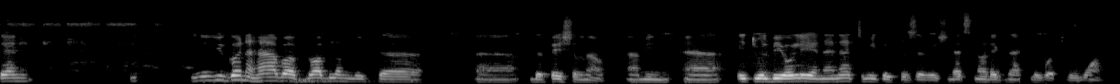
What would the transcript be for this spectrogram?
then you're going to have a problem with uh, uh, the facial nerve. I mean, uh, it will be only an anatomical preservation. That's not exactly what you want.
